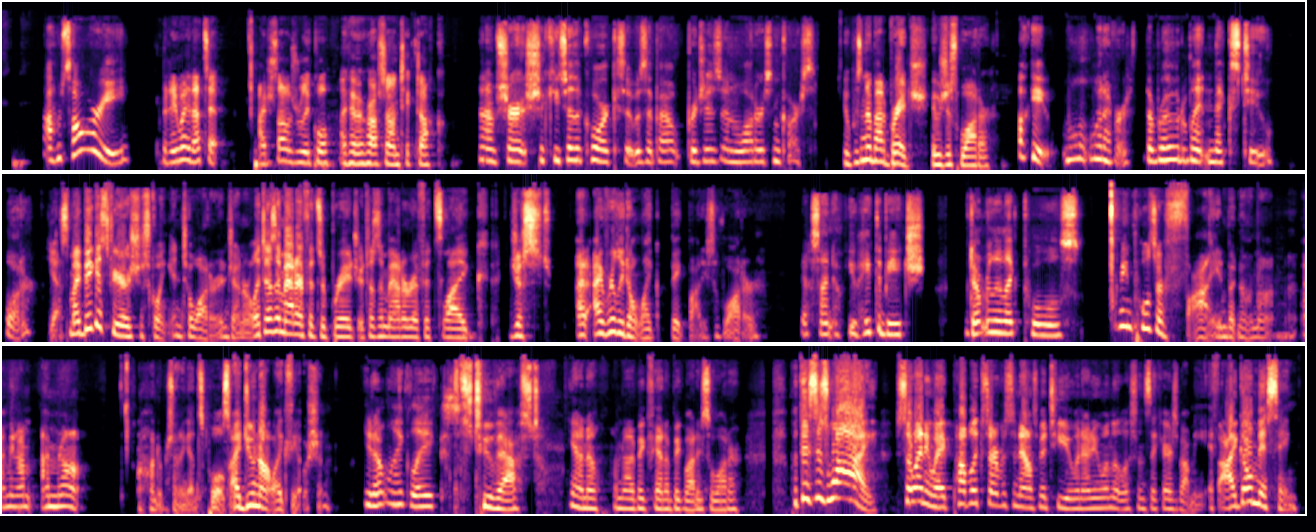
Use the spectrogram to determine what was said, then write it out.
I'm sorry. But anyway, that's it. I just thought it was really cool. I came across it on TikTok. And I'm sure it shook you to the core because it was about bridges and waters and cars. It wasn't about a bridge, it was just water. Okay, well, whatever. The road went next to water. Yes, my biggest fear is just going into water in general. It doesn't matter if it's a bridge, it doesn't matter if it's like just, I, I really don't like big bodies of water. Yes, I know. You hate the beach. Don't really like pools. I mean, pools are fine, but no, I'm not. I mean, I'm I'm not 100 percent against pools. I do not like the ocean. You don't like lakes? It's too vast. Yeah, no, I'm not a big fan of big bodies of water. But this is why. So anyway, public service announcement to you and anyone that listens that cares about me. If I go missing,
